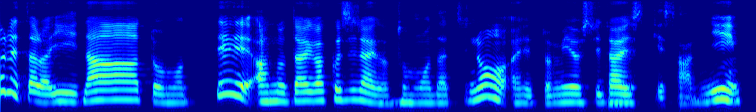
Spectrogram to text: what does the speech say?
撮れたらいいなと思って、あの大学時代の友達の、えっ、と、三好大輔さんに、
